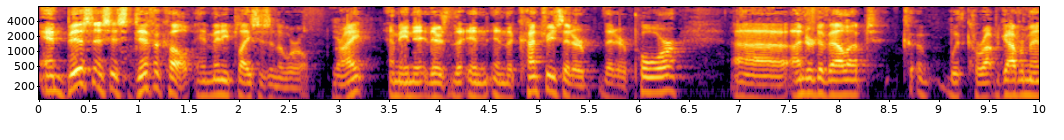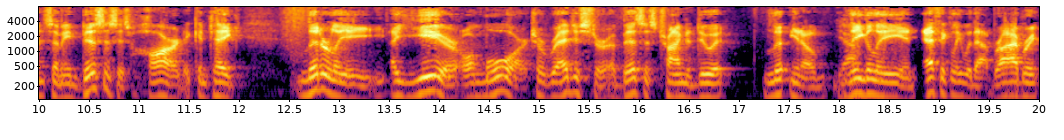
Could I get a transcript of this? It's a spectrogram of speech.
And business is difficult in many places in the world, yeah. right? I mean, there's the, in in the countries that are that are poor, uh, underdeveloped, with corrupt governments. I mean, business is hard. It can take literally a year or more to register a business trying to do it, you know, yeah. legally and ethically without bribery.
